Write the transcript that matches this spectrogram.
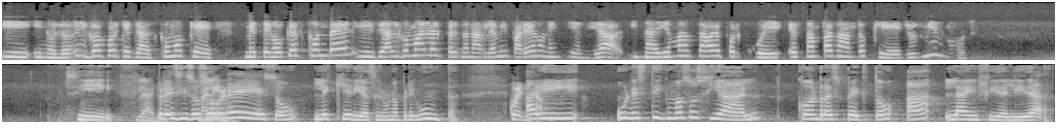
Y, y no lo digo porque ya es como que me tengo que esconder y hice algo mal al perdonarle a mi pareja una infidelidad. Y nadie más sabe por qué están pasando que ellos mismos. Sí, Claro. preciso Malena. sobre eso, le quería hacer una pregunta. Cuenta. Hay un estigma social con respecto a la infidelidad.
